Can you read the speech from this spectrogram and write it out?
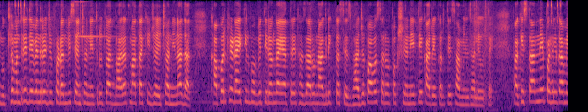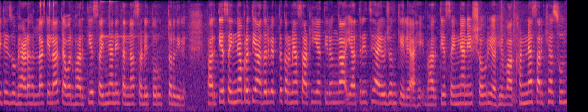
मुख्यमंत्री देवेंद्रजी फडणवीस यांच्या नेतृत्वात भारत माता की जयच्या निनादात खापरखेडा येथील भव्य तिरंगा यात्रेत हजारो नागरिक तसेच भाजपा व सर्वपक्षीय नेते कार्यकर्ते सामील झाले होते. पाकिस्तानने पहलगाम येथे जो भ्याड हल्ला केला त्यावर भारतीय सैन्याने त्यांना सडेतोर उत्तर दिले. भारतीय सैन्याप्रती आदर व्यक्त करण्यासाठी या तिरंगा यात्रेचे आयोजन केले आहे. भारतीय सैन्याने शौर्य हे वाखाणण्यासारखे असून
